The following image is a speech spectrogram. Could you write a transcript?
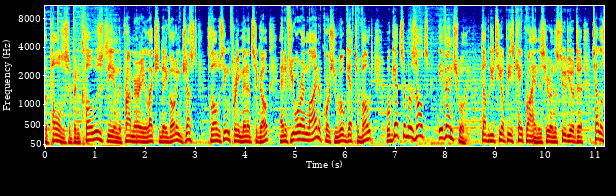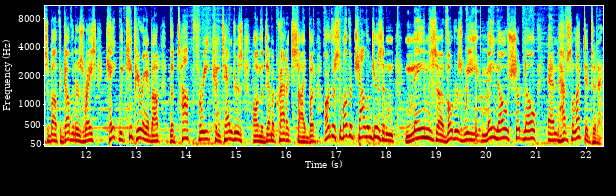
The polls have been closed in the primary election day voting, just closing three minutes ago. And if you are in line, of course, you will get to vote. We'll get some results eventually. WTOP's Kate Ryan is here in the studio to tell us about the governor's race. Kate, we keep hearing about the top three contenders on the Democratic side, but are there some other challengers and names, uh, voters we may know, should know, and have selected today?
